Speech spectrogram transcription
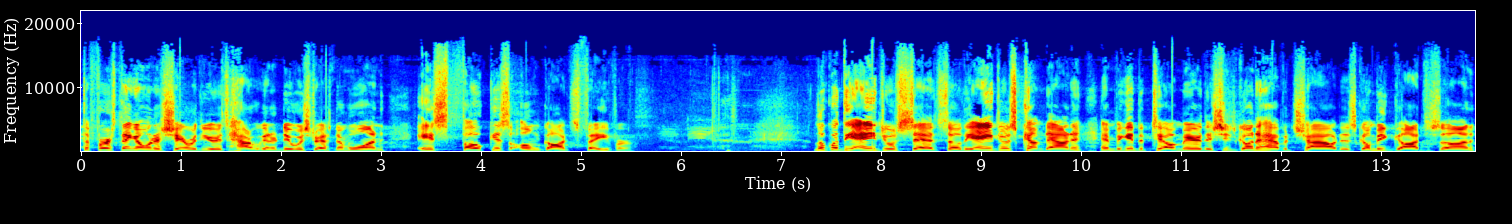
The first thing I want to share with you is how are we're going to deal with stress. Number one is focus on God's favor. Look what the angel said. So the angels come down and, and begin to tell Mary that she's going to have a child. It's going to be God's son.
